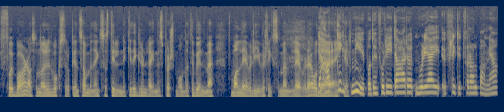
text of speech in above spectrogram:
for barn. altså Når hun vokser opp i en sammenheng, så stiller hun ikke de grunnleggende spørsmålene til å begynne med. For man lever livet slik som man lever det, og det er enkelt. jeg har tenkt mye på det, fordi det er, når jeg flyttet fra Albania,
